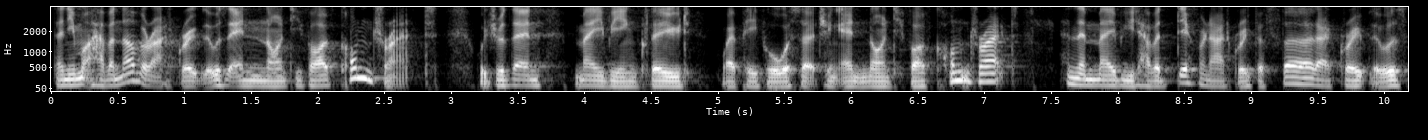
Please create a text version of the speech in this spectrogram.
Then you might have another ad group that was N95 contract, which would then maybe include where people were searching N95 contract and then maybe you'd have a different ad group, a third ad group that was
